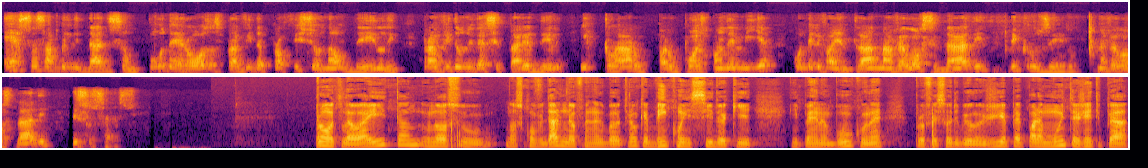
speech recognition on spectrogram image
Essas habilidades são poderosas para a vida profissional dele, para a vida universitária dele e, claro, para o pós-pandemia, quando ele vai entrar na velocidade de cruzeiro, na velocidade de sucesso. Pronto, Léo. Aí está o nosso, nosso convidado, né, o Fernando Beltrão, que é bem conhecido aqui em Pernambuco, né, professor de biologia, prepara muita gente para,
